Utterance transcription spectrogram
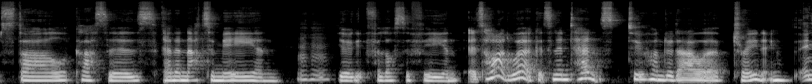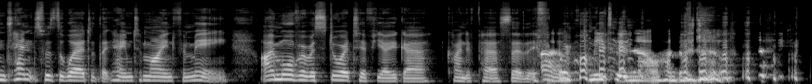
style classes and anatomy and mm-hmm. yogic philosophy and it's hard work it's an intense 200 hour training intense was the word that came to mind for me i'm more of a restorative yoga kind of person oh, me too now 100%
